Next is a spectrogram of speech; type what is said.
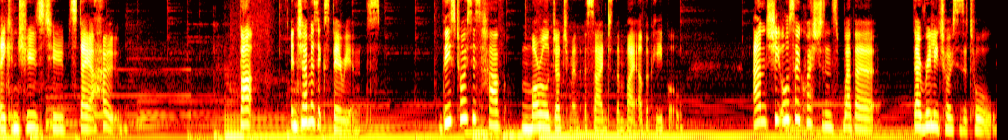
they can choose to stay at home. But in Gemma's experience, these choices have moral judgment assigned to them by other people. And she also questions whether they're really choices at all.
